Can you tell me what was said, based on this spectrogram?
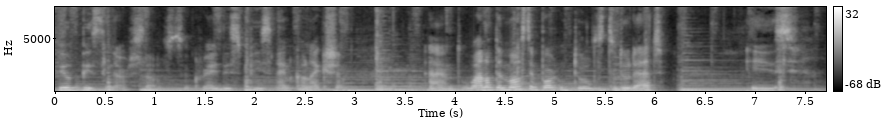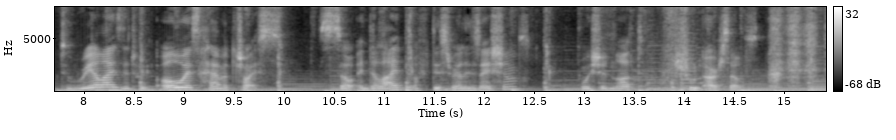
feel peace in ourselves, to create this peace and connection. And one of the most important tools to do that is to realize that we always have a choice. So, in the light of this realization, we should not shoot ourselves.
